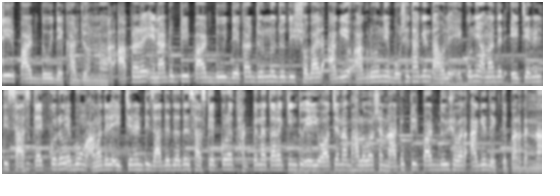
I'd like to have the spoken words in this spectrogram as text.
নাটকটির পার্ট দুই দেখার জন্য। আপনারা এই নাটকটির পার্ট দুই দেখার জন্য যদি সবার আগে আগ্রহ নিয়ে বসে থাকেন, তাহলে এখনই আমাদের এই চ্যানেলটি সাবস্ক্রাইব করো এবং আমাদের এই চ্যানেলটি যাদের যাদের সাবস্ক্রাইব করা থাকবে না, তারা কিন্তু এই অচেনা ভালোবাসা নাটকটির পার্ট দুই সবার আগে দেখতে পারবেন না।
